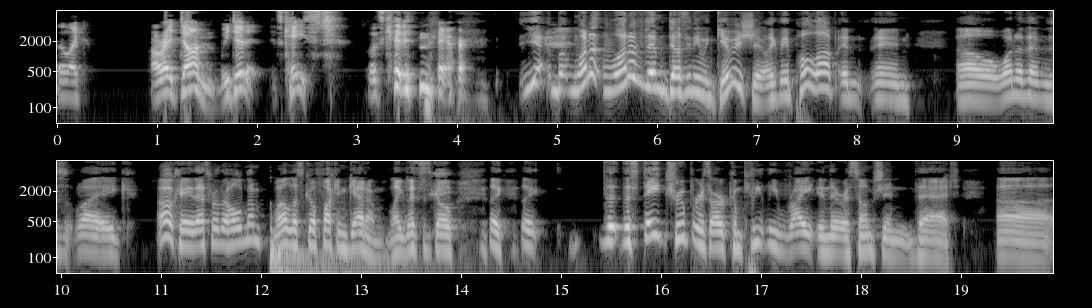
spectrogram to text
They're like, all right, done. We did it. It's cased. Let's get in there. yeah, but one of one of them doesn't even give a shit. Like they pull up and and uh, one of them's like, Okay, that's where they're holding them. Well, let's go fucking get them. Like, let's just go. Like, like the the state troopers are completely right in their assumption that uh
